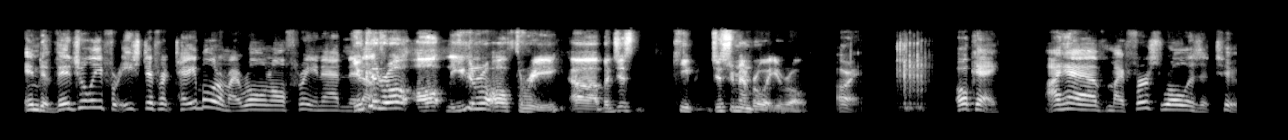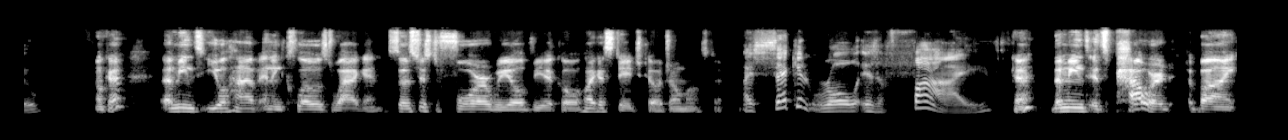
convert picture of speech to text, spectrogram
individually for each different table, or am I rolling all three and adding it? You up? can roll all you can roll all three, uh, but just keep just remember what you roll. All right. Okay. I have my first roll is a two. Okay. That means you'll have an enclosed wagon. So it's just a four wheeled vehicle, like a stagecoach almost. My second roll is a five. Okay. That means it's powered by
